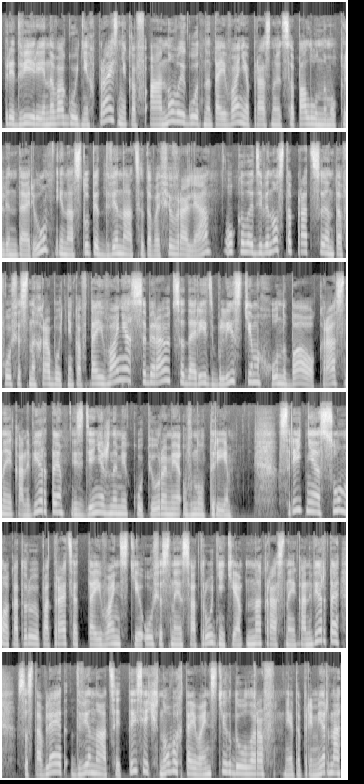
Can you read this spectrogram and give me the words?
В преддверии новогодних праздников, а Новый год на Тайване празднуется по лунному календарю и наступит 12 февраля, около 90% офисных работников Тайваня собираются дарить близким хунбао – красные конверты с денежными купюрами внутри. Средняя сумма, которую потратят тайваньские офисные сотрудники на красные конверты, составляет 12 тысяч новых тайваньских долларов. Это примерно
